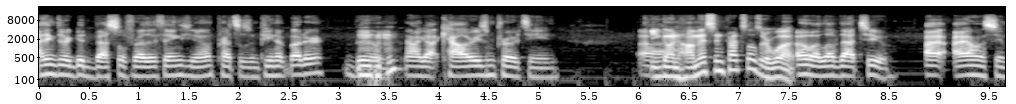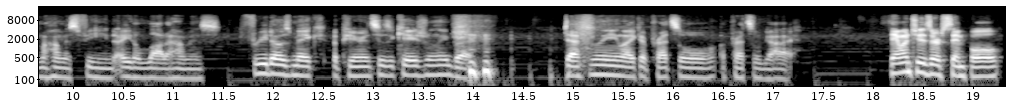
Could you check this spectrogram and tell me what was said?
I think they're a good vessel for other things, you know, pretzels and peanut butter. Boom. Mhm. Now I got calories and protein. Uh, you going hummus and pretzels or what? Oh, I love that too. I, I honestly am a hummus fiend. I eat a lot of hummus. Fritos make appearances occasionally, but definitely like a pretzel a pretzel guy. Sandwiches are simple.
